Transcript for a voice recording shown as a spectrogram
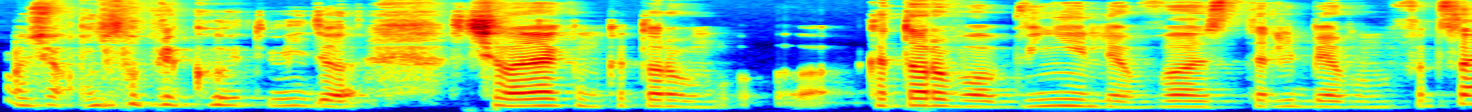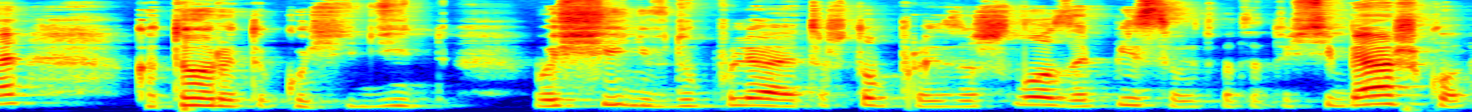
в общем, они публикуют видео с человеком, которого, которого обвинили в стрельбе в МФЦ, который такой сидит, вообще не вдупляет, а что произошло, записывает вот эту себяшку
